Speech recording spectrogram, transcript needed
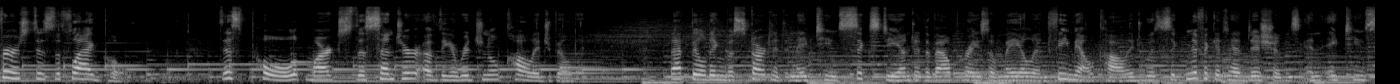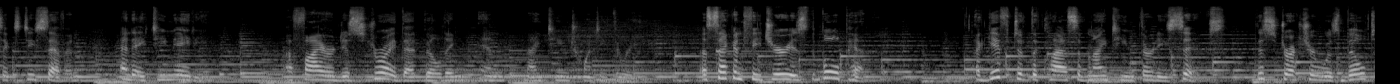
First is the flagpole. This pole marks the center of the original college building. That building was started in 1860 under the Valparaiso Male and Female College with significant additions in 1867 and 1880. A fire destroyed that building in 1923. A second feature is the bullpen. A gift of the class of 1936, this structure was built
